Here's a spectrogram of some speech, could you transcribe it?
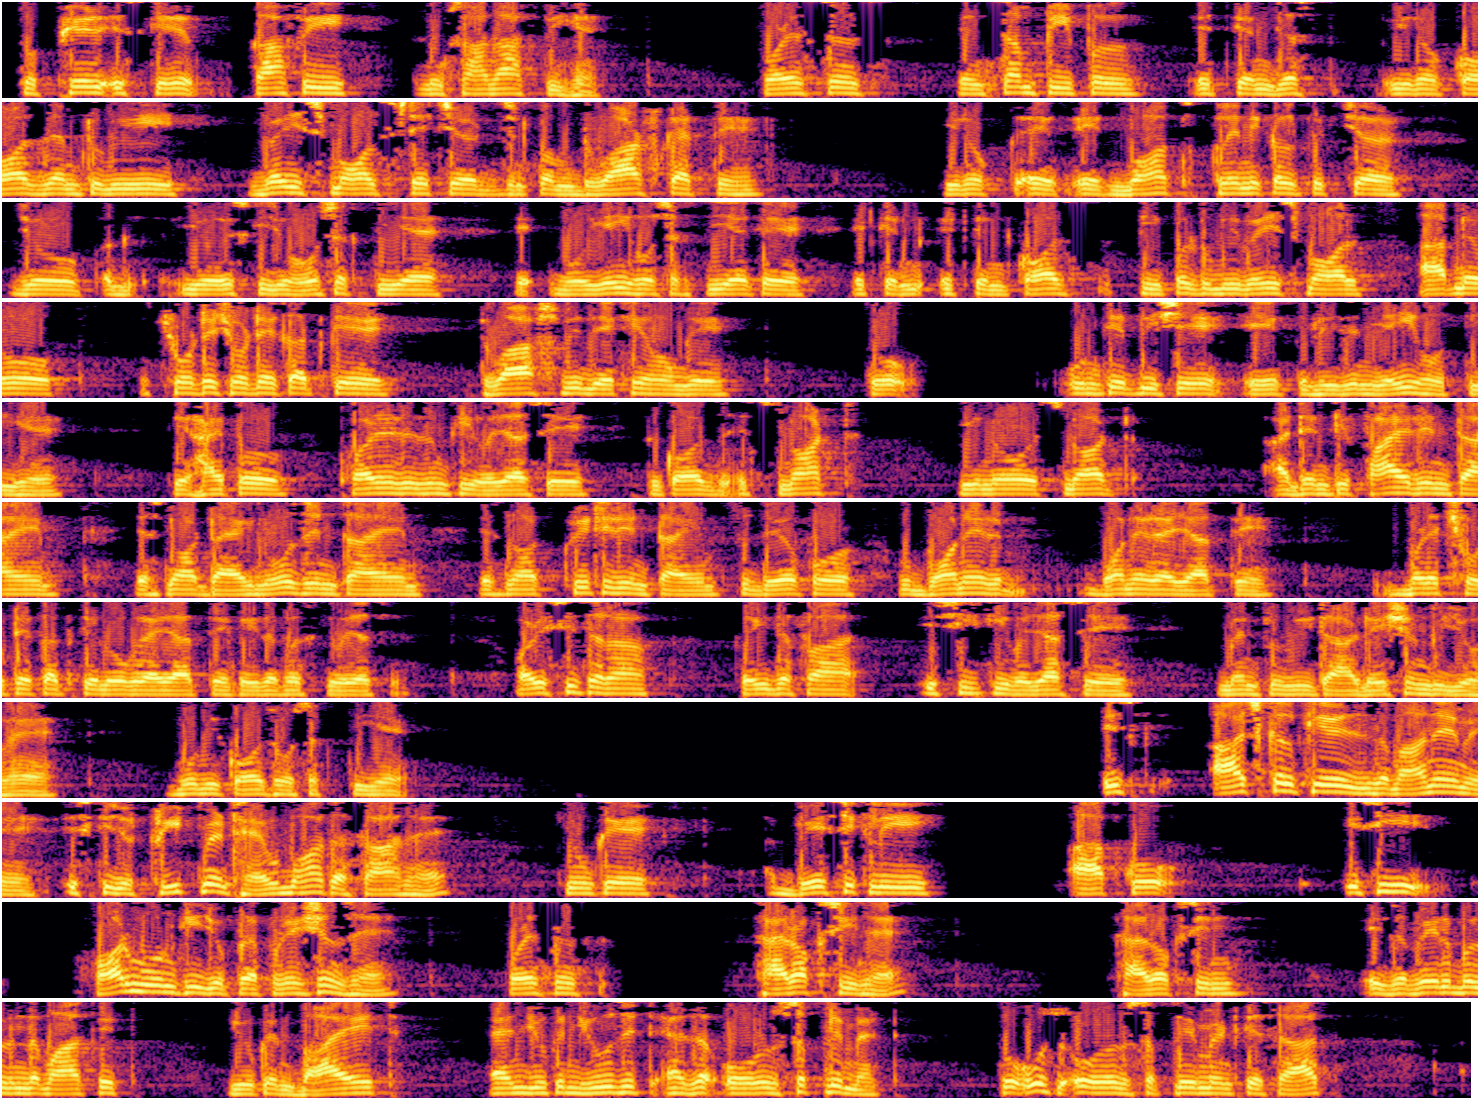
تو پھر اس کے کافی نقصانات بھی ہیں۔ For instance in some people it can just you know cause to be very small stature جن کو ہم ڈوارف کہتے ہیں۔ یو نو ایک بہت کلینکل پکچر جو اس کی جو ہو سکتی ہے وہ یہی ہو سکتی ہے کہ it can it can cause people to be very small آپ نے وہ چھوٹے چھوٹے قد کے ڈوارف بھی دیکھے ہوں گے تو ان کے پیچھے ایک ریزن یہی ہوتی ہے کہ ہائپوتھوریزم کی وجہ سے because it's not you know it's not identified in time it's not diagnose in time it's not treated in time so therefore وہ بونے بونے رہ جاتے ہیں، بڑے چھوٹے قد کے لوگ رہ جاتے ہیں کئی دفعہ اس کی وجہ سے۔ اور اسی طرح کئی دفعہ اسی کی وجہ سے مینٹل ریٹارڈیشن بھی جو ہے وہ بھی کوز ہو سکتی ہے۔ اس آج کل کے زمانے میں اس کی جو ٹریٹمنٹ ہے وہ بہت آسان ہے، کیونکہ بیسکلی آپ کو اسی ہارمون کی جو پریپریشنز ہیں فار انسٹنس تھائروکسین ہے۔ Thyroxine is available in the market you can buy it and you can use it as a oral supplement تو اس اورل سپلیمنٹ کے ساتھ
